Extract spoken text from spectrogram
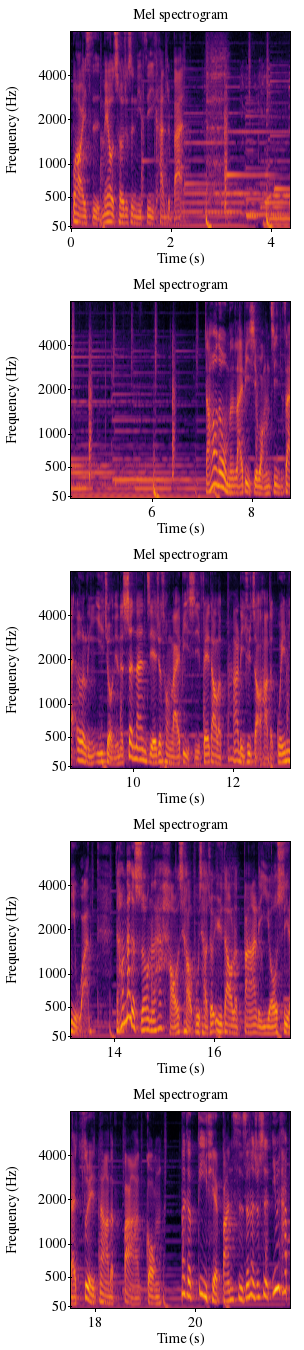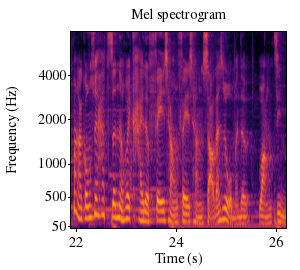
不好意思，没有车就是你自己看着办。然后呢，我们莱比锡王静在二零一九年的圣诞节就从莱比锡飞到了巴黎去找她的闺蜜玩。然后那个时候呢，她好巧不巧就遇到了巴黎有史以来最大的罢工。那个地铁班次真的就是因为他罢工，所以他真的会开得非常非常少。但是我们的王静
